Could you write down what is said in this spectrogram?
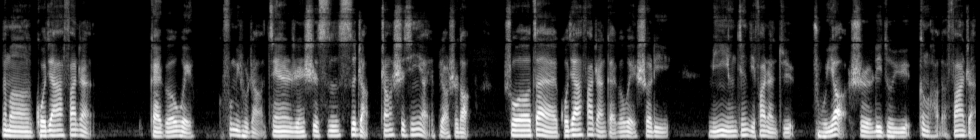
那么，国家发展改革委副秘书长兼人事司司长张世新呀，也表示到。说，在国家发展改革委设立民营经济发展局，主要是立足于更好的发展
